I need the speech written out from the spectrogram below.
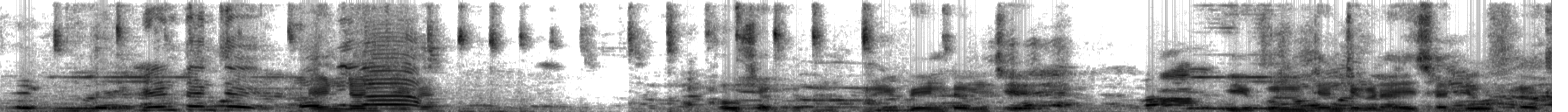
पेंटनचे बेंटनचे का? होऊ शकतात हे बेंटमचे हे पण त्यांच्याकडे आहे सध्या उपलब्ध.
